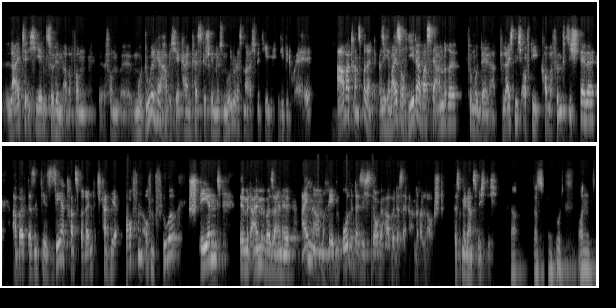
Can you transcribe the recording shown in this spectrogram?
leite ich jeden zu hin. Aber vom, vom äh, Modul her habe ich hier kein festgeschriebenes Modul, das mache ich mit jedem individuell, aber transparent. Also hier weiß auch jeder, was der andere für Modell hat. Vielleicht nicht auf die 50 Stelle, aber da sind wir sehr transparent. Ich kann hier offen auf dem Flur stehend äh, mit einem über seine Einnahmen reden, ohne dass ich Sorge habe, dass ein anderer lauscht. Das ist mir ganz wichtig. Ja, das klingt gut. Und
